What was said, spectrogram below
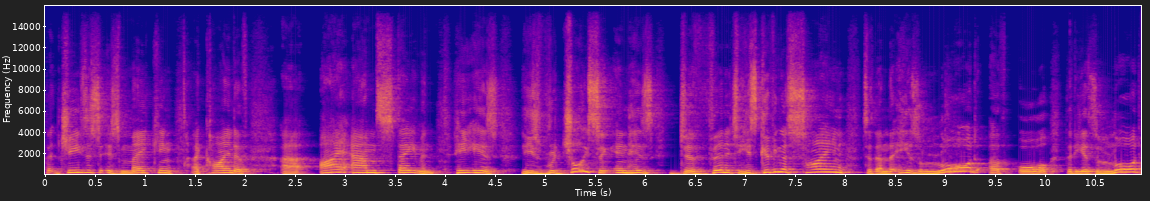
that Jesus is making a kind of uh, I am statement. He is, he's rejoicing in his divinity. He's giving a sign to them that he is Lord of all, that he is Lord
